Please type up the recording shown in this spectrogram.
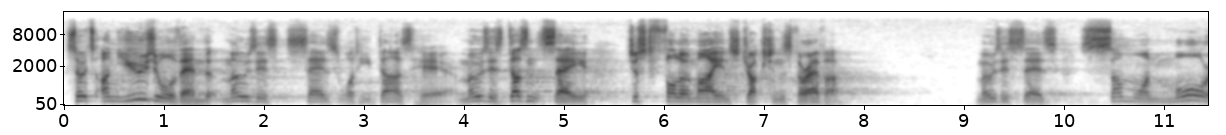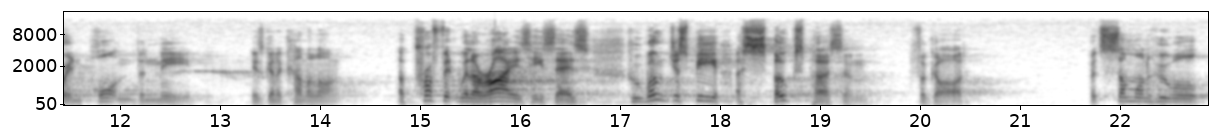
So it's unusual then that Moses says what he does here. Moses doesn't say, just follow my instructions forever. Moses says, someone more important than me is going to come along. A prophet will arise, he says, who won't just be a spokesperson for God, but someone who will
